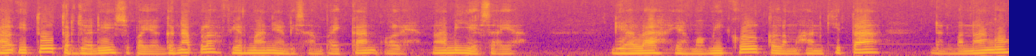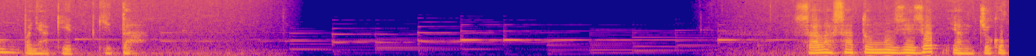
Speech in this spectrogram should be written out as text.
Hal itu terjadi supaya genaplah firman yang disampaikan oleh Nabi Yesaya. Dialah yang memikul kelemahan kita dan menanggung penyakit kita. Salah satu mukjizat yang cukup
